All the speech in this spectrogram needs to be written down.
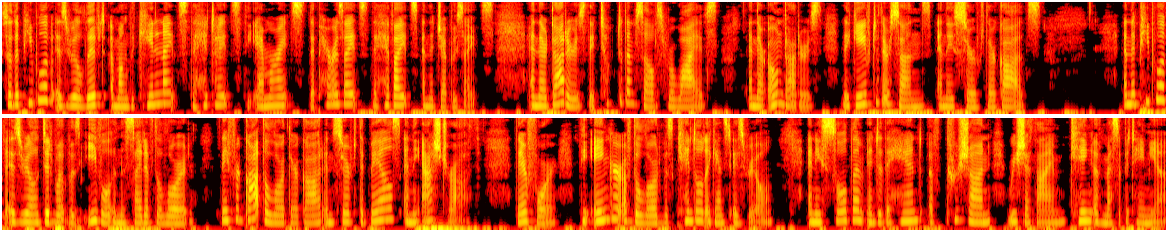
So the people of Israel lived among the Canaanites, the Hittites, the Amorites, the Perizzites, the Hivites, and the Jebusites. And their daughters they took to themselves for wives, and their own daughters they gave to their sons, and they served their gods. And the people of Israel did what was evil in the sight of the Lord. They forgot the Lord their God, and served the Baals and the Ashtaroth. Therefore the anger of the Lord was kindled against Israel, and he sold them into the hand of Cushan Rishathaim, king of Mesopotamia.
